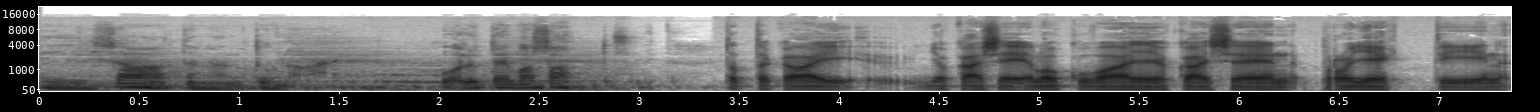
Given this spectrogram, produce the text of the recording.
Ei saatanan tunainen. Kun nyt ei vaan sattus mitään. Totta kai jokaiseen elokuvaan ja jokaiseen projektiin,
